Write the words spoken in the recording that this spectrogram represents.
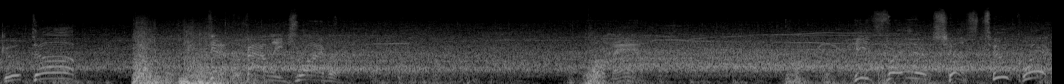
Scooped up. Death Valley driver. Oh, man. Heath Slater just too quick.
